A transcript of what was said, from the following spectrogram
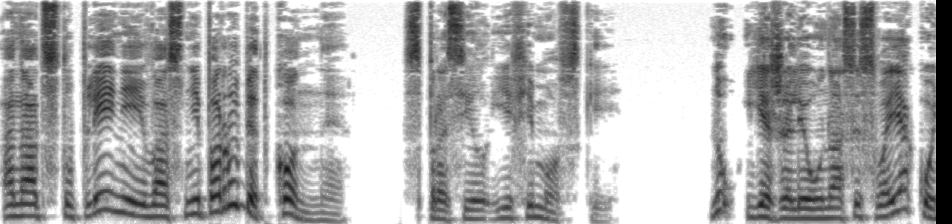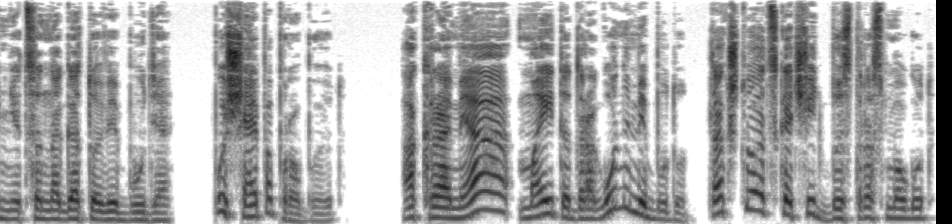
а на отступлении вас не порубят конные? — спросил Ефимовский. — Ну, ежели у нас и своя конница наготове будя, пущай попробуют. А кромя мои-то драгунами будут, так что отскочить быстро смогут.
